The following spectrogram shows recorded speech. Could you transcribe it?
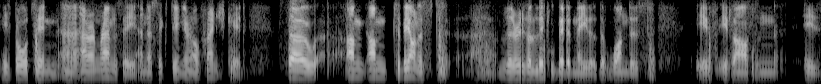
he's brought in uh, Aaron Ramsey and a 16-year-old French kid. So uh, I'm, I'm to be honest, there is a little bit of me that, that wonders if if Arsene is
